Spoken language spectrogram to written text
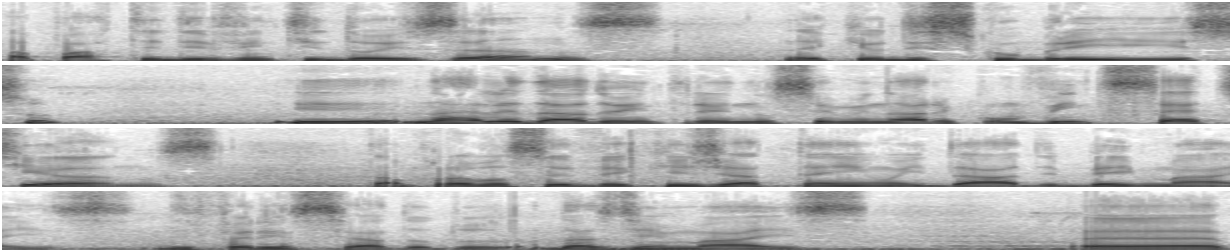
a partir de 22 anos, né, que eu descobri isso, e na realidade eu entrei no seminário com 27 anos. Então, para você ver que já tem uma idade bem mais diferenciada do, das demais é,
